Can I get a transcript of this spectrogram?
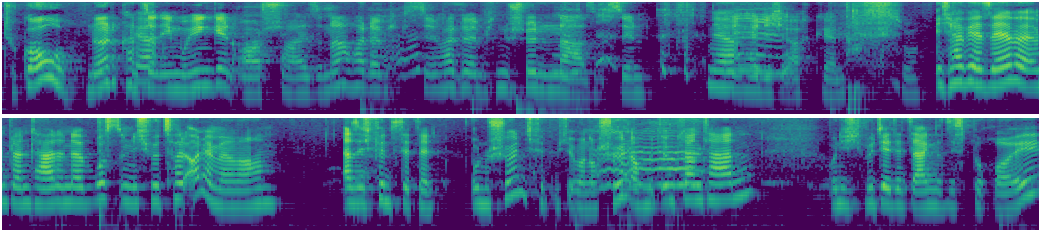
to go, ne? Du kannst Ja. dann irgendwo hingehen, oh scheiße, ne? Heute habe ich gesehen, heute habe ich eine schöne Nase gesehen. ja. Die hätte ich auch gern. So. Ich habe ja selber Implantate in der Brust und ich würde es heute auch nicht mehr machen. Also ich finde es jetzt nicht unschön, ich finde mich immer noch schön, auch mit Implantaten. Und ich würde jetzt sagen, dass ich es bereue,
